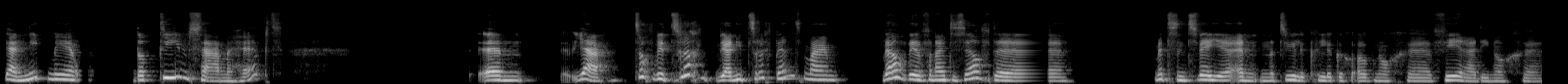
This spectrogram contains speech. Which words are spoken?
ja, niet meer dat team samen hebt. En ja, toch weer terug, ja, niet terug bent, maar wel weer vanuit dezelfde, met z'n tweeën. En natuurlijk gelukkig ook nog uh, Vera, die nog uh,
